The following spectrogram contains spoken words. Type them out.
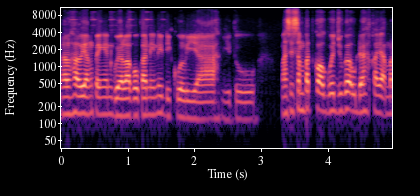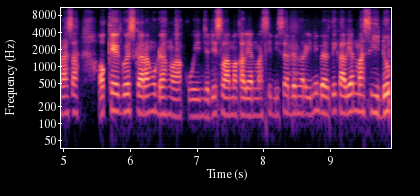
hal-hal yang pengen gue lakukan ini di kuliah gitu. Masih sempet kok gue juga udah kayak merasa oke okay, gue sekarang udah ngelakuin. Jadi selama kalian masih bisa denger ini berarti kalian masih hidup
